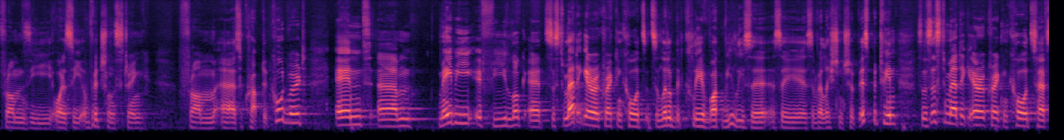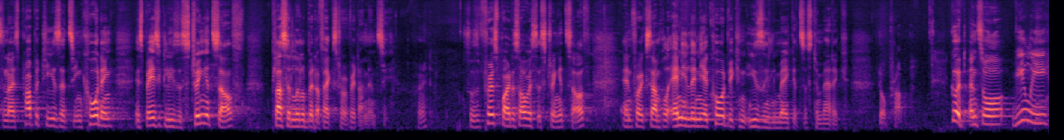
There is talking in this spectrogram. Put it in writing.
from the, or the original string from uh, the corrupted code word. And um, maybe if we look at systematic error correcting codes, it's a little bit clear what really the, the, the, relationship is between. So systematic error correcting codes have the nice properties that the encoding is basically the string itself plus a little bit of extra redundancy, right? So the first part is always the string itself. And for example, any linear code, we can easily make it systematic, no problem. Good, and so really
